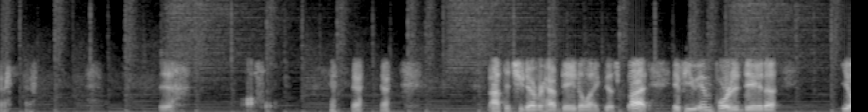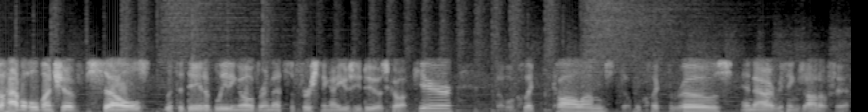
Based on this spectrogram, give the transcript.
Ugh, awful. Not that you'd ever have data like this, but if you imported data, you'll have a whole bunch of cells with the data bleeding over, and that's the first thing I usually do is go up here, double click the columns, double click the rows, and now everything's auto fit.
